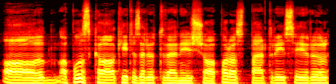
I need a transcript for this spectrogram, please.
a, a Poszka 2050 és a Parasztpárt részéről,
